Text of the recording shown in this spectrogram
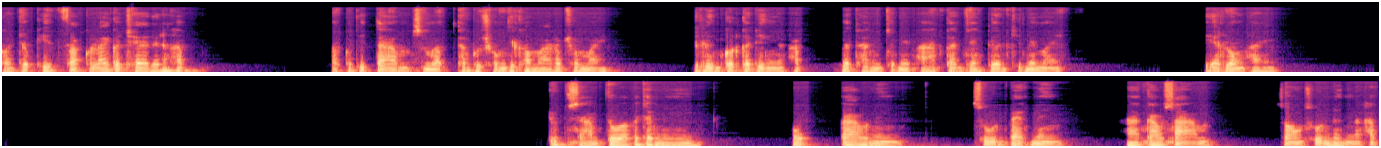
ก่อนจบคลิปฝากกดไลค์กดแชร์ด้วยนะครับฝากกดติดตามสำหรับท่านผู้ชมที่เข้ามารับชมใหม่อย่าลืมกดกระดิ่งนะครับ เพื่อท่านจะไม่พลาดการแจ้งเตือนคลิปใหม่ๆที่แอดลงให้ จุดสามตัวก็จะมีหกเก้าหนึ่งศูนย์แปดหนึ่งห้าเก้าสามสองศูนย์หนึ่งนะครับ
